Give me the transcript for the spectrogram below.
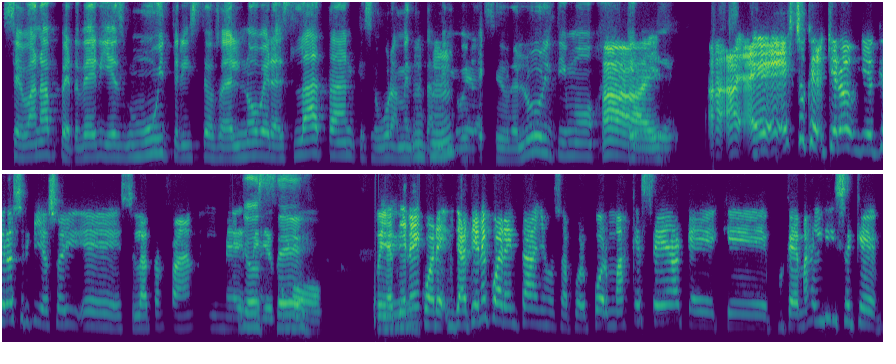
se van a perder y es muy triste, o sea, el no ver a Slatan, que seguramente también hubiera sido el último. Ay. Eh, esto que, quiero, yo quiero decir que yo soy eh, Slatan fan y me, yo sé. como, pues ya, tiene, ya tiene 40 años, o sea, por, por más que sea que, que, porque además él dice que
